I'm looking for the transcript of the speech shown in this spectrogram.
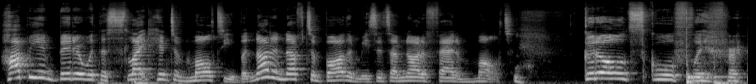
hoppy and bitter with a slight hint of malty, but not enough to bother me since I'm not a fan of malt. Good old school flavor.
